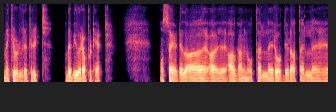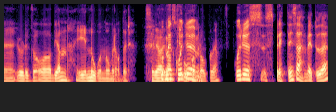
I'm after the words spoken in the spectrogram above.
med kuler. Og det blir jo rapportert. Og så er det da avgang nå til rovdyr, da, til eh, ulv og bjørn i noen områder. Så vi har Men ganske hvor, god kontroll på det. Hvor spredt den seg, vet du det?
